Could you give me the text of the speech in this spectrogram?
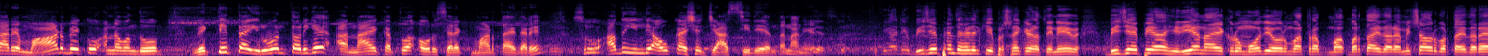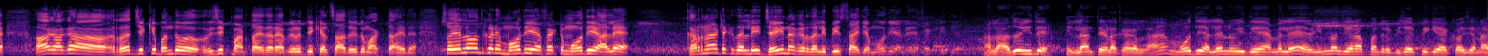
ಕಾರ್ಯ ಮಾಡಬೇಕು ಅನ್ನೋ ಒಂದು ವ್ಯಕ್ತಿತ್ವ ಇರುವಂಥವರಿಗೆ ಆ ನಾಯಕತ್ವ ಅವರು ಸೆಲೆಕ್ಟ್ ಮಾಡ್ತಾ ಇದ್ದಾರೆ. ಸೊ ಅದು ಇಲ್ಲಿ ಅವಕಾಶ ಜಾಸ್ತಿ ಇದೆ ಅಂತ ನಾನು ಹೇಳ್ತೀನಿ. ಈಗ ನೀವು ಬಿಜೆಪಿ ಅಂತ ಹೇಳಿದಕ್ಕೆ ಈ ಪ್ರಶ್ನೆ ಕೇಳ್ತೀನಿ. ಬಿ ಜೆ ಪಿಯ ಹಿರಿಯ ನಾಯಕರು ಮೋದಿ ಅವರು ಮಾತ್ರ ಬರ್ತಾ ಇದ್ದಾರೆ, ಅಮಿತ್ ಶಾ ಅವರು ಬರ್ತಾ ಇದ್ದಾರೆ. ಆಗಾಗ ರಾಜ್ಯಕ್ಕೆ ಬಂದು ವಿಸಿಟ್ ಮಾಡ್ತಾ ಇದ್ದಾರೆ, ಅಭಿವೃದ್ಧಿ ಕೆಲಸ ಅದು ಇದು ಆಗ್ತಾ ಇದೆ. ಸೊ ಎಲ್ಲ ಒಂದು ಕಡೆ ಮೋದಿ ಎಫೆಕ್ಟ್ ಮೋದಿ ಅಲೆ. ಕರ್ನಾಟಕದಲ್ಲಿ ಜಯನಗರದಲ್ಲಿ ಬೀಸ್ತಾ ಇದೆಯಾ? ಮೋದಿ ಅಲೆ ಎಫೆಕ್ಟ್ ಇದೆಯಾ? ಅಲ್ಲ, ಅದು ಇದೆ. ಇಲ್ಲ ಅಂತ ಹೇಳೋಕ್ಕಾಗಲ್ಲ. ಮೋದಿ ಅಲ್ಲೇನೂ ಇದೆ. ಆಮೇಲೆ ಇನ್ನೊಂದು ಏನಪ್ಪ ಅಂದರೆ ಬಿ ಜೆ ಪಿಗೆ ಯಾಕೋ ಜನ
